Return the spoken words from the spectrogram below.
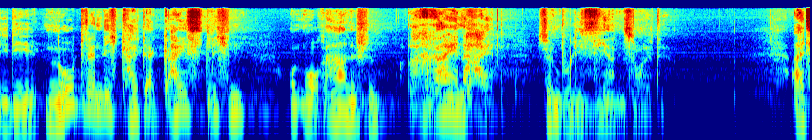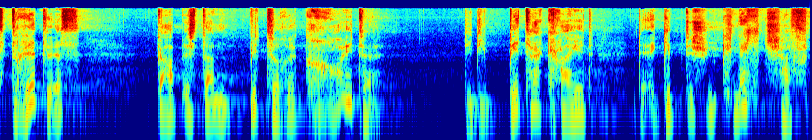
die die Notwendigkeit der geistlichen und moralischen Reinheit symbolisieren sollte. Als drittes gab es dann bittere Kräuter, die die Bitterkeit der ägyptischen Knechtschaft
